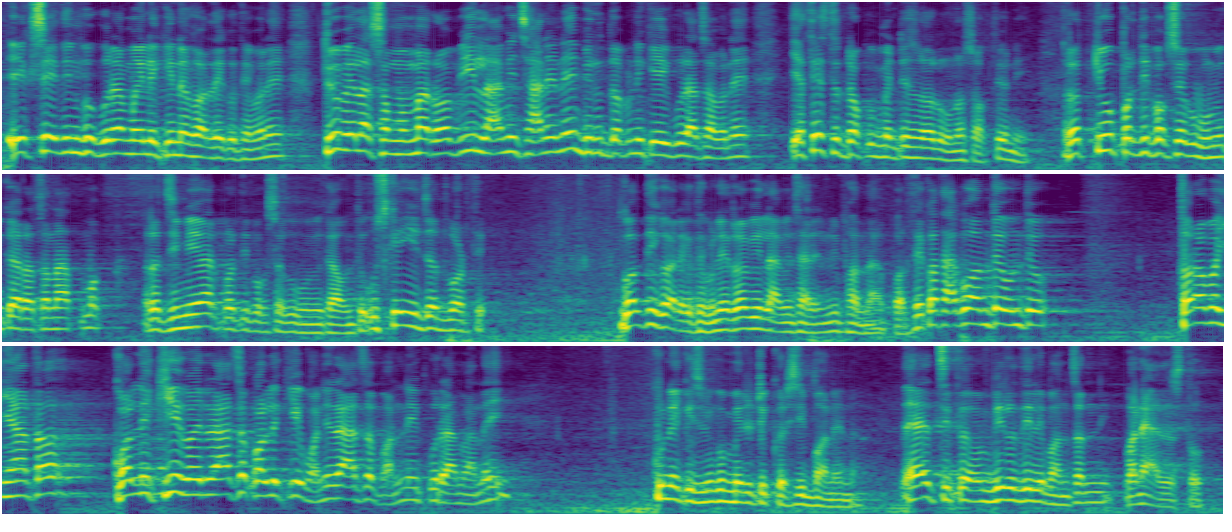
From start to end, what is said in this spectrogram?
एक सय दिनको कुरा मैले किन गरिदिएको थिएँ भने त्यो बेलासम्ममा रवि लामी छाने नै विरुद्ध पनि केही कुरा छ भने यथेष्ट डकुमेन्टेसनहरू हुन सक्थ्यो नि। र त्यो प्रतिपक्षको भूमिका रचनात्मक र जिम्मेवार प्रतिपक्षको भूमिका हुन्थ्यो उसकै इज्जत बढ्थ्यो। गल्ती गरेको थियो भने रवि लामी छाने पनि फन्दा पर्थ्यो। कथाको अन्त्य हुन्थ्यो। तर अब यहाँ त कसले के गरिरहेछ कसले के भनिरहेछ भन्ने कुरामा नै कुनै किसिमको मेरिटोक्रेसी बनेन। ए चित्त विरोधीले भन्छन् नि भने जस्तो।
